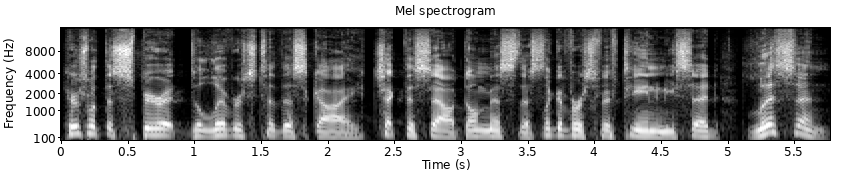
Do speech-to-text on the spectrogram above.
Here's what the Spirit delivers to this guy. Check this out. Don't miss this. Look at verse 15. And he said, Listen,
